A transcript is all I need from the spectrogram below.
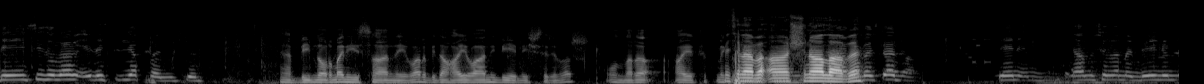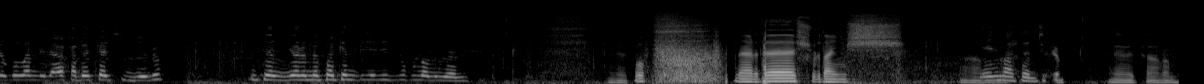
beyinsiz olarak eleştiri yapmayın lütfen. yani bir normal insani var bir de hayvani bir eleştiri var. Onlara ayırt etmek Metin abi aa şunu al abi. Arkadaşlar beğeni, yanlış anlamayın beğenimli kullan dedi arkadaşlar için diyorum. Lütfen yorum yaparken beğeninizi kullanın yani. Evet. Nerede? Şuradaymış. abi. Benim hasarcık. Evet abim.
